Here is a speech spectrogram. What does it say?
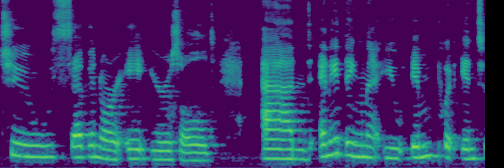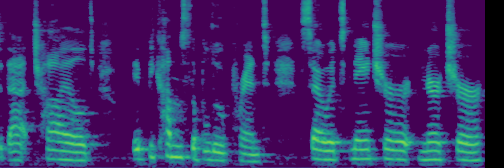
to seven or eight years old, and anything that you input into that child it becomes the blueprint. So it's nature, nurture,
